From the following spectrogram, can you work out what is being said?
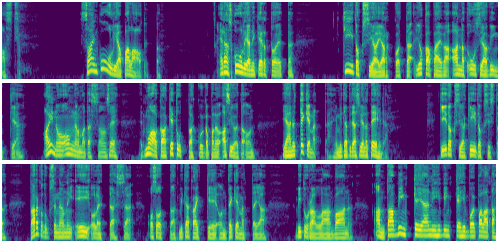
asti. Sain kuulia palautetta. Eräs kuulijani kertoi, että kiitoksia Jarkko, että joka päivä annat uusia vinkkejä. Ainoa ongelma tässä on se, että mua alkaa ketuttaa, kuinka paljon asioita on jäänyt tekemättä ja mitä pitäisi vielä tehdä. Kiitoksia kiitoksista. Tarkoituksenani ei ole tässä osoittaa, että mitä kaikkea on tekemättä ja viturallaan, vaan antaa vinkkejä ja niihin vinkkeihin voi palata,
